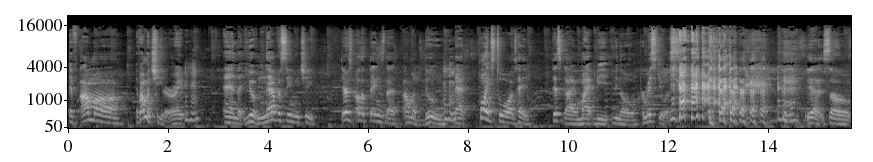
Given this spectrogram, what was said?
if I'm a if I'm a cheater, right, mm-hmm. and you have never seen me cheat, there's other things that I'm gonna do mm-hmm. that points towards, hey, this guy might be, you know, promiscuous. yeah, so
